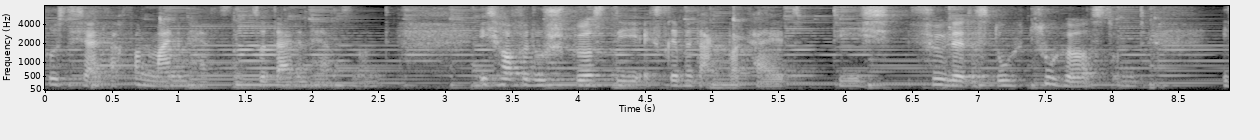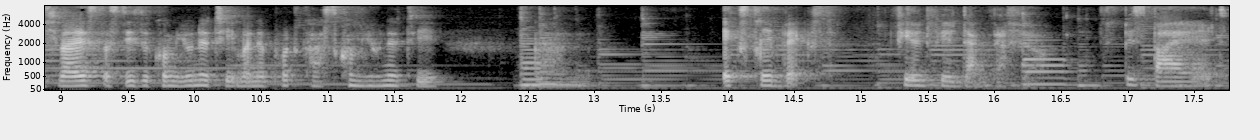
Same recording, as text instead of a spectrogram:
Grüße dich einfach von meinem Herzen zu deinem Herzen. Und ich hoffe, du spürst die extreme Dankbarkeit, die ich fühle, dass du zuhörst. Und ich weiß, dass diese Community, meine Podcast-Community, ähm, extrem wächst. Vielen, vielen Dank dafür. Bis bald,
